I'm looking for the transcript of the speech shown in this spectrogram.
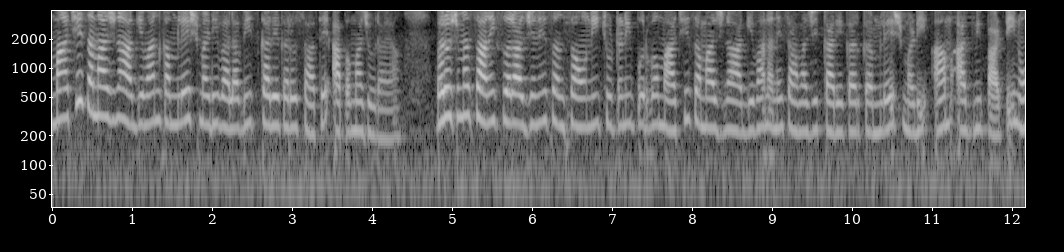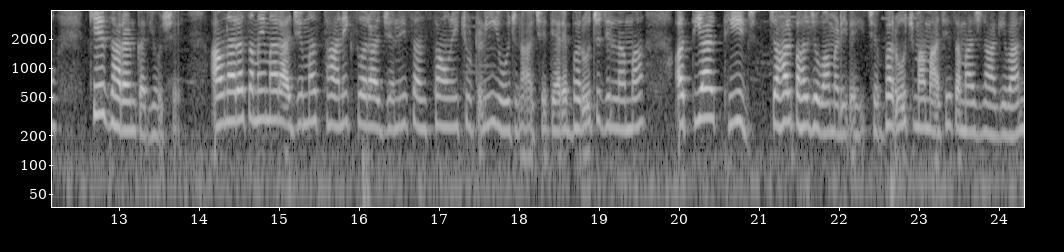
માછી સમાજના આગેવાન કમલેશ મઢીવાલા વીસ કાર્યકરો સાથે આપમાં જોડાયા. ભરૂચમાં સ્થાનિક સ્વરાજ્યની સંસ્થાઓની ચૂંટણી પૂર્વ માછી સમાજના આગેવાન અને સામાજિક કાર્યકર કમલેશ મળી આમ આદમી પાર્ટીનો કેસ ધારણ કર્યો છે. આવનારા સમયમાં રાજ્યમાં સ્થાનિક સ્વરાજ્યની સંસ્થાઓની ચૂંટણી યોજના છે. ત્યારે ભરૂચ જિલ્લામાં અત્યારથી જ ચહલપહલ જોવા મળી રહી છે. ભરૂચમાં માછી સમાજના આગેવાન,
